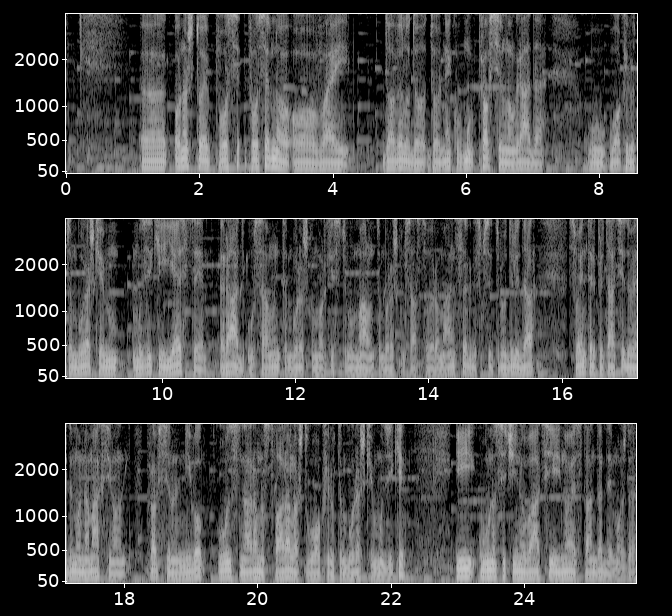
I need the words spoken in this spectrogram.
E, ono što je pose, posebno ovaj dovelo do, do nekog profesionalnog rada u, u okviru tamburaške muzike jeste rad u samom tamburaškom orkestru, u malom tamburaškom sastavu romansa, gde smo se trudili da svoje interpretacije dovedemo na maksimalan profesionalni nivo uz naravno stvaralaštvo u okviru tamburaške muzike i unoseći inovacije i nove standarde možda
